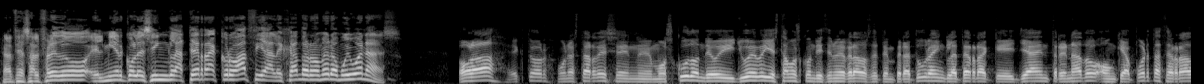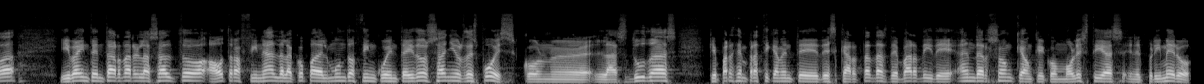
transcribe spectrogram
Gracias, Alfredo. El miércoles Inglaterra-Croacia. Alejandro Romero, muy buenas. Hola, Héctor. Buenas tardes en eh, Moscú, donde hoy llueve y estamos con 19 grados de temperatura. Inglaterra que ya ha entrenado, aunque a puerta cerrada, y va a intentar dar el asalto a otra final de la Copa del Mundo 52 años después, con eh, las dudas que parecen prácticamente descartadas de Bardi y de Anderson, que aunque con molestias en el primero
